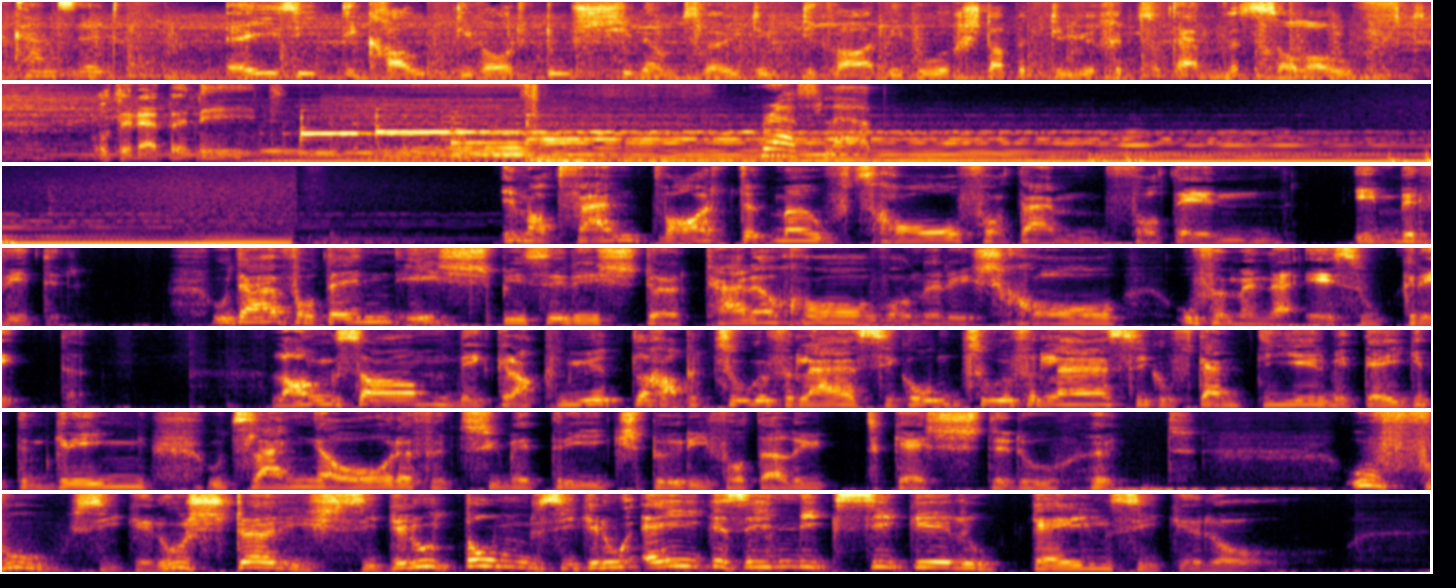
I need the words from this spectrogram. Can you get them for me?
gekänzelt. Einseitig kalte Wortduschen und zweideutig warme Buchstabentücher zu dem, was so läuft. Oder eben nicht. RefLab. Im Advent wartet man auf das Kommen von dem, von den immer wieder. Und der von denen ist, bis er ist dort hergekommen, wo er ist gekommen, auf einem Esel geritten. Langsam, nicht gerade gemütlich, aber zuverlässig, unzuverlässig, auf dem Tier mit eigenem Gring und zu langen Ohren für die Symmetrie gespüre von den Leuten gestern und heute. Und faul sei er, und störrisch sei er, und dumm sei er, und eigensinnig sei er, und geil sei er auch.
